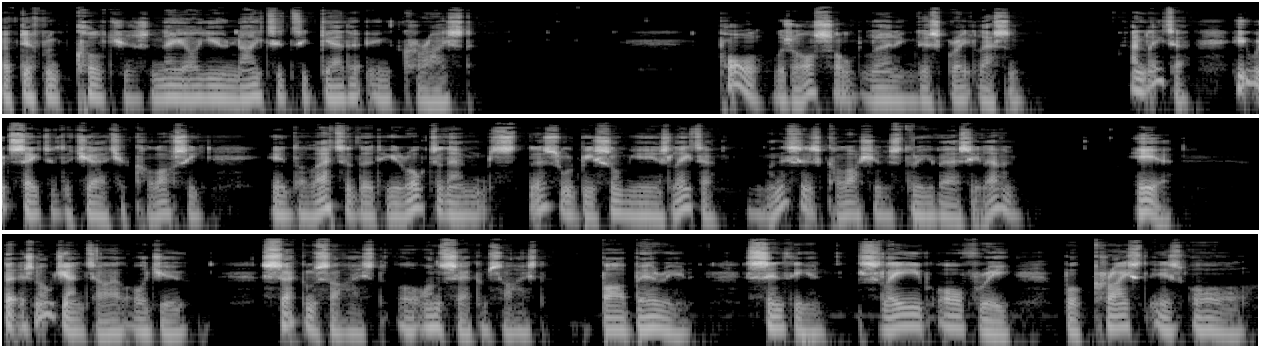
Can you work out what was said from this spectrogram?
of different cultures, and they are united together in Christ. Paul was also learning this great lesson. And later, he would say to the church at Colossae, in the letter that he wrote to them, this would be some years later, and this is Colossians 3, verse 11. Here, there is no Gentile or Jew, circumcised or uncircumcised, barbarian, Scythian, slave or free, but Christ is all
